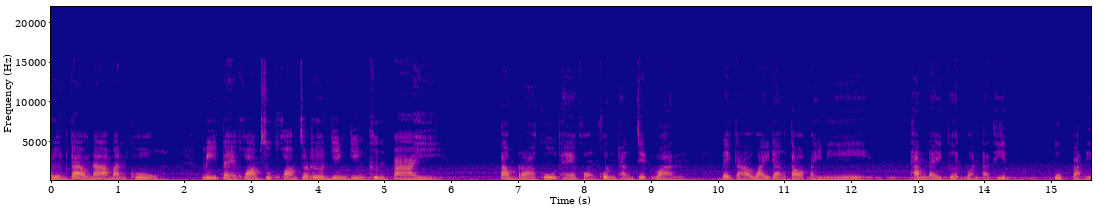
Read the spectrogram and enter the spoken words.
ริญก้าวหน้ามั่นคง มีแต่ความสุขความเจริญยิ่งยิ่งขึ้นไปตำราคู่แท้ของคนทั้งเจ็ดวัน ได้กล่าวไว้ดังต่อไปนี้ ท่านใดเกิดวันอาทิตย์ อุปปนิ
